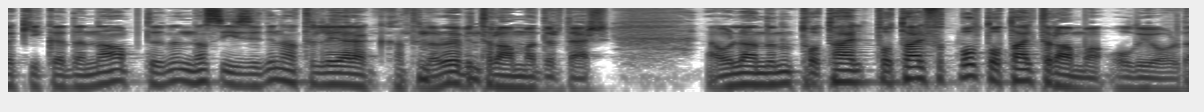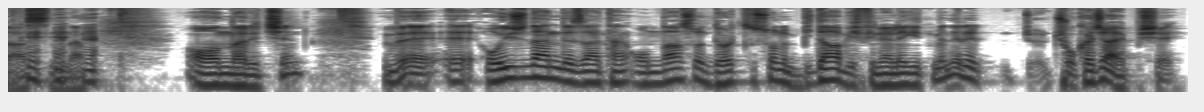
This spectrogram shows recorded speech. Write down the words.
dakikada ne yaptığını nasıl izlediğini hatırlayarak hatırlar. Öyle bir travmadır der. Yani Hollanda'nın total total futbol total travma oluyor orada aslında. onlar için ve e, o yüzden de zaten ondan sonra 4 yıl sonra bir daha bir finale gitmeleri çok acayip bir şey.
